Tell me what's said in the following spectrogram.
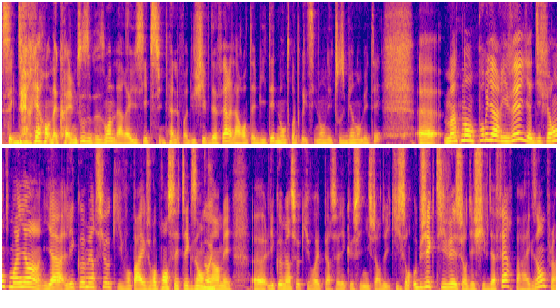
C'est que derrière, on a quand même tous besoin de la réussite finale, enfin, du chiffre d'affaires et la rentabilité de l'entreprise. Sinon, on est tous bien embêtés. Euh, maintenant, pour y arriver, il y a différents moyens. Il y a les commerciaux qui vont, pareil, je reprends cet exemple, hein, mais euh, les commerciaux qui vont être persuadés que c'est une histoire de... qui sont objectivés sur des chiffres d'affaires, par exemple.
